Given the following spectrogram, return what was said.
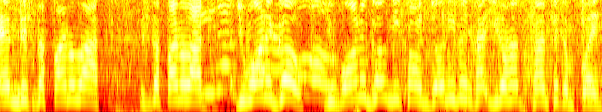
And this is the final lap. This is the final lap. You want to go. You want to go, Nikon. Don't even. You don't have time to complain.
